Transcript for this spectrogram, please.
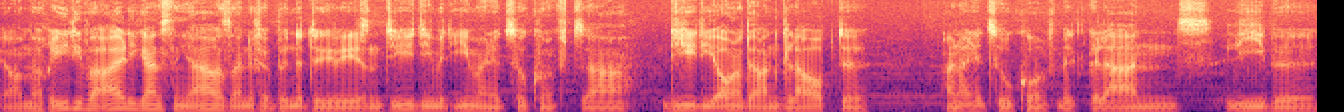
Ja, Marie, die war all die ganzen Jahre seine Verbündete gewesen, die, die mit ihm eine Zukunft sah, die, die auch noch daran glaubte, an eine Zukunft mit Glanz, Liebe,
